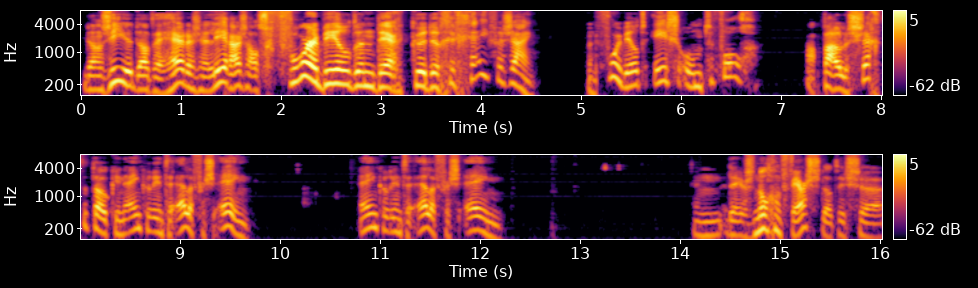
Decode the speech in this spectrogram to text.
dan zie je dat de herders en leraars als voorbeelden der kudde gegeven zijn. Een voorbeeld is om te volgen. Nou, Paulus zegt het ook in 1 Korinthe 11 vers 1. 1 Korinthe 11 vers 1. En er is nog een vers, dat is uh,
